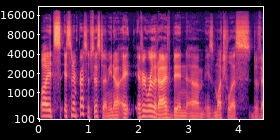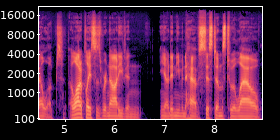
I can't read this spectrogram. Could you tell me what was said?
Well, it's it's an impressive system. You know, I, everywhere that I've been um, is much less developed. A lot of places were not even you know didn't even have systems to allow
